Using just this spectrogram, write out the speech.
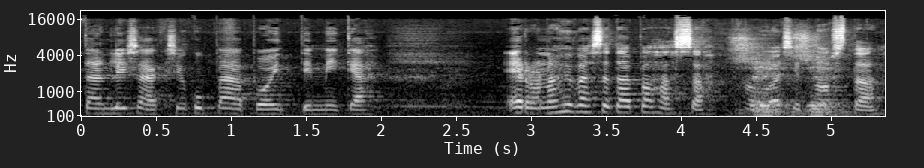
tämän lisäksi, joku pääpointti, mikä erona hyvässä tai pahassa haluaisit se, se. nostaa?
